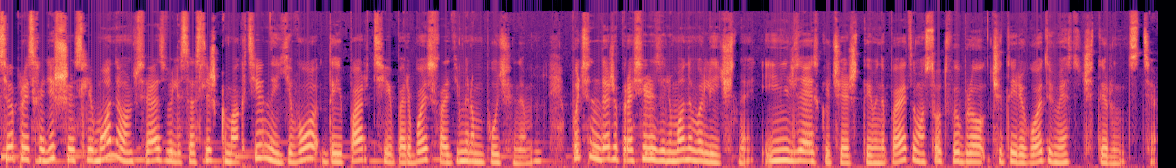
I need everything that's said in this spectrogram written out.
Все происходившее с Лимоновым связывали со слишком активной его, да и партией борьбой с Владимиром Путиным. Путина даже просили за Лимонова лично, и нельзя исключать, что именно поэтому суд выбрал 4 года вместо 14.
